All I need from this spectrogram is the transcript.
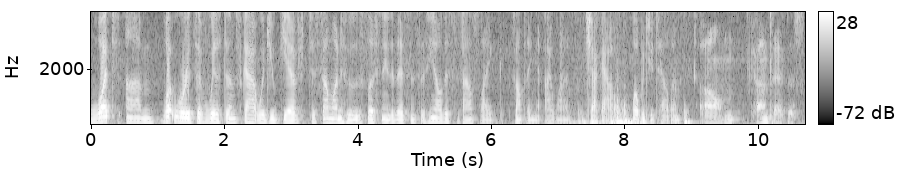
what um, what words of wisdom, Scott, would you give to someone who's listening to this and says, you know, this sounds like something I want to check out? What would you tell them? um, contact us.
